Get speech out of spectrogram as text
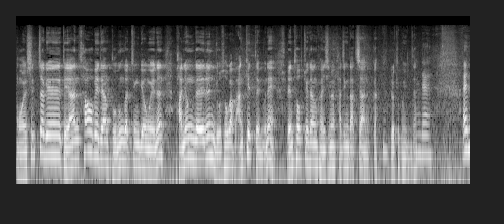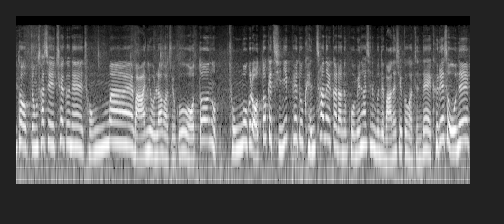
어 실적에 대한 사업에 대한 부분 같은 경우에는 반영되는 요소가 많기 때문에 엔터 업종에 대한 관심을 가지는 낫지 않을까 이렇게 보입니다. 네. 엔터 업종 사실 최근에 정말 많이 올라가지고 어떤 업- 종목을 어떻게 진입해도 괜찮을까라는 고민하시는 분들 많으실 것 같은데 그래서 오늘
